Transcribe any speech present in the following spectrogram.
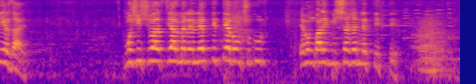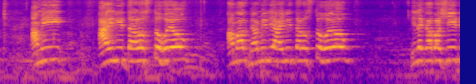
নিয়ে যায়। মশির চেয়ারম্যানের নেতৃত্বে এবং শুকুর এবং বারিক বিশ্বাসের নেতৃত্বে। আমি আইনি দ্বারস্থ হয়েও আমার ফ্যামিলি আইনি দ্বারস্থ হয়েও, এলাকাবাসীর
